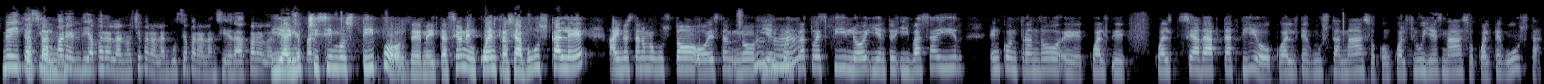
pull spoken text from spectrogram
Meditación para el día, para la noche, para la angustia, para la ansiedad, para la... Y hay muchísimos tipos de meditación. Encuentra, o sea, búscale, ay, no, esta no me gustó, o esta no, y encuentra tu estilo y, y vas a ir encontrando eh, cuál, eh, cuál se adapta a ti o cuál te gusta más o con cuál fluyes más o cuál te gusta.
